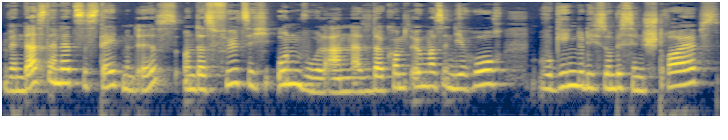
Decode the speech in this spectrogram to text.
Wenn das dein letztes Statement ist und das fühlt sich unwohl an, also da kommt irgendwas in dir hoch, wogegen du dich so ein bisschen sträubst,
